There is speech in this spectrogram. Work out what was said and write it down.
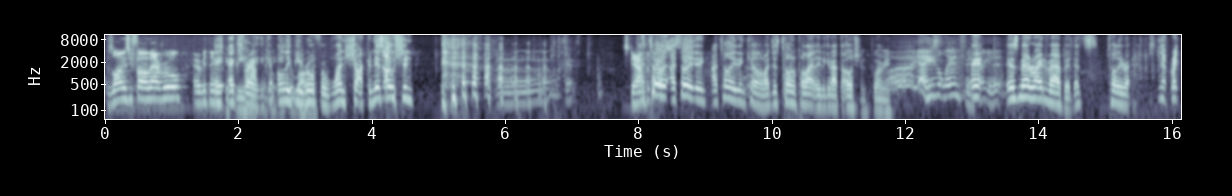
As long as you follow that rule, everything's Hey, X-ray. It can only be room for one shark in this ocean. Uh, okay. stay off I the totally, roads. I totally didn't. I totally didn't kill him. I just told him politely to get out the ocean for me. Uh, yeah, he's a landfish. Hey, I get it. Isn't that right, Vapid? That's totally right. Isn't that right?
